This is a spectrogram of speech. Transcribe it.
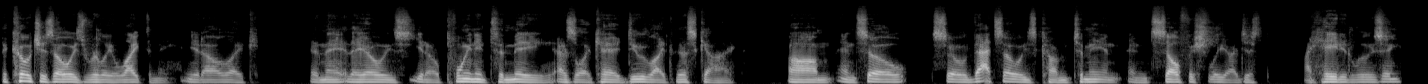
the coaches always really liked me, you know, like, and they, they always, you know, pointed to me as like, Hey, do like this guy. Um, and so, so that's always come to me and, and selfishly, I just, I hated losing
